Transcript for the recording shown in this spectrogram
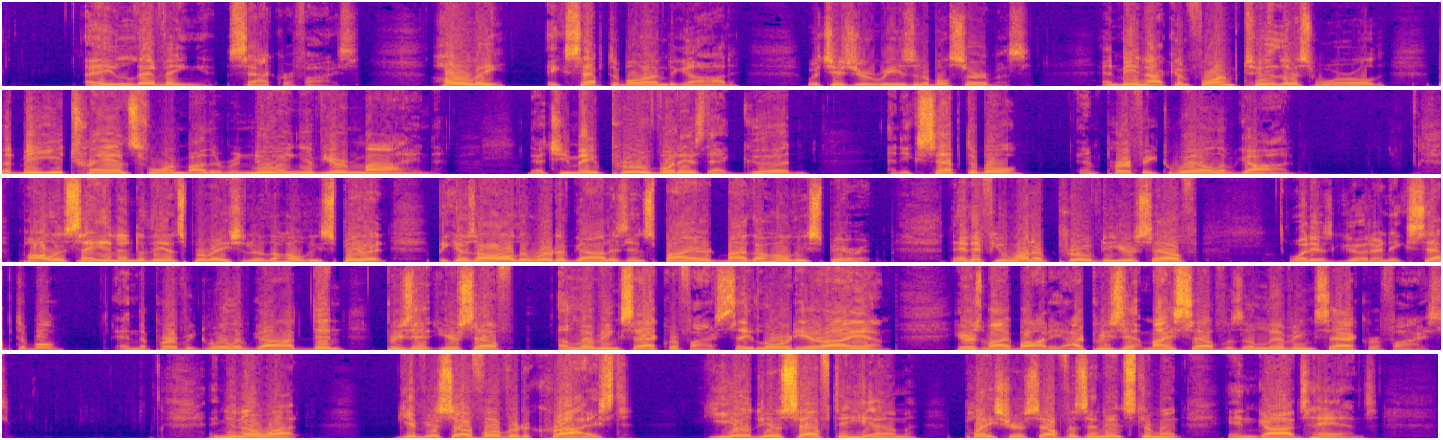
a living sacrifice, holy, acceptable unto God, which is your reasonable service and be not conformed to this world, but be ye transformed by the renewing of your mind, that ye may prove what is that good and acceptable and perfect will of God. Paul is saying under the inspiration of the Holy Spirit, because all the Word of God is inspired by the Holy Spirit, that if you want to prove to yourself what is good and acceptable and the perfect will of God, then present yourself a living sacrifice. Say, Lord, here I am. Here's my body. I present myself as a living sacrifice. And you know what? Give yourself over to Christ, yield yourself to Him, place yourself as an instrument in God's hands.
